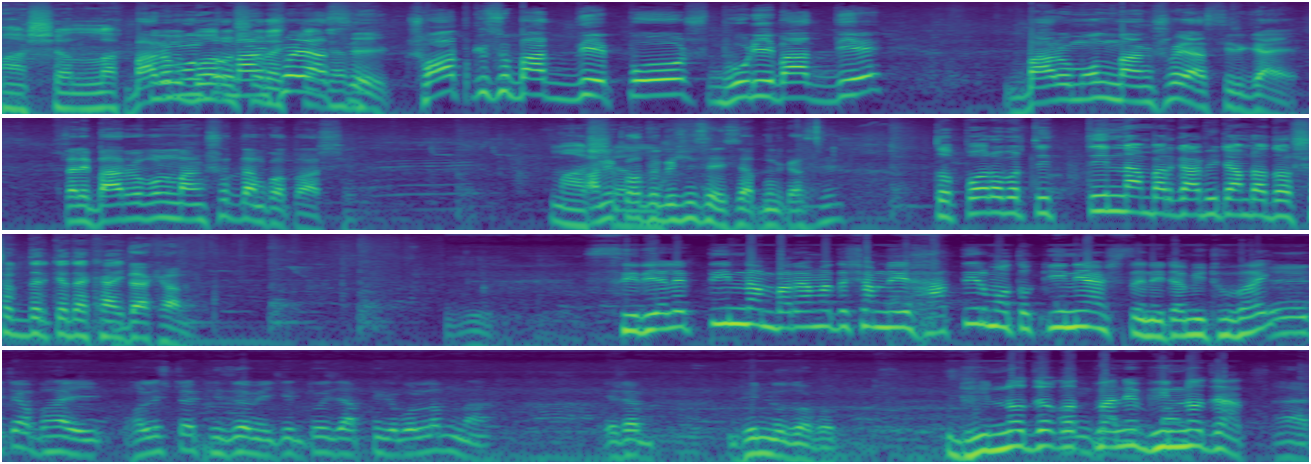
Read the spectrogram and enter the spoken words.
মাশাল্লাহ বারো মন মাংসই আছে। সব কিছু বাদ দিয়ে পোষ ভুড়ি বাদ দিয়ে বারো মন মাংসই আছে গায়ে। তাহলে বারো মন মাংসের দাম কত আসে? আমি কত বেশি চাইছি আপনার কাছে? তো পরবর্তী তিন নাম্বার গাভিটা আমরা দর্শকদেরকে দেখাই। দেখান। সিরিয়ালের তিন নাম্বারে আমাদের সামনে হাতির মতো কিনে আসছেন এটা মিঠু ভাই। এইটা ভাই হলিস্টার ফিজিয়ামি কিন্তু ওই যে আপনাকে বললাম না এটা ভিন্ন জগৎ। ভিন্ন জগৎ মানে ভিন্ন জাত। হ্যাঁ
